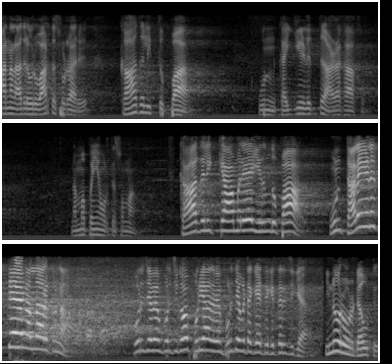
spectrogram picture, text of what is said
ஆனால் அதில் ஒரு வார்த்தை சொல்கிறாரு காதலித்து பார் உன் கையெழுத்து அழகாகும். நம்ம பையன் ஒருத்தன் சொன்னான் காதலிக்காமலே இருந்து பார் உன் தலையெழுத்தே நல்லா இருக்கும்னா. புரிஞ்சவன் புரிஞ்சுக்கோ புரியாதவன் புரிஞ்சவங்கிட்ட கேட்டுக்க தெரிஞ்சுக்க. இன்னொரு ஒரு டவுட்டு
